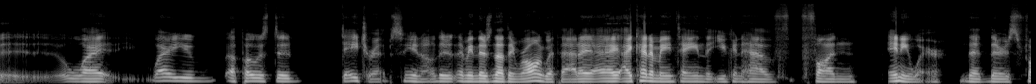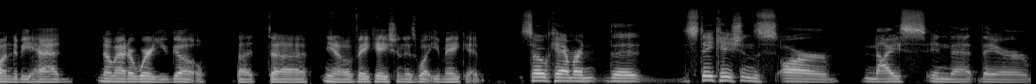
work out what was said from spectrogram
eh, why why are you opposed to day trips you know there, i mean there's nothing wrong with that i i, I kind of maintain that you can have fun anywhere that there's fun to be had no matter where you go but uh you know vacation is what you make it So Cameron, the staycations are nice in that they're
